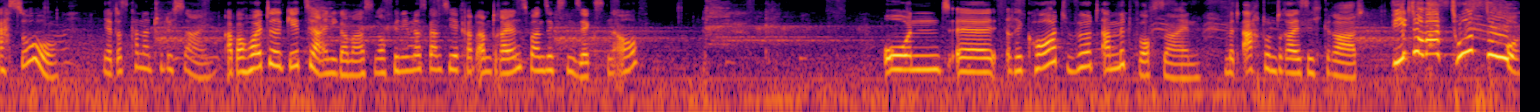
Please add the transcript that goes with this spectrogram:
Ach so. Ja, das kann natürlich sein. Aber heute geht es ja einigermaßen noch. Wir nehmen das Ganze hier gerade am 23.06. auf. Und äh, Rekord wird am Mittwoch sein. Mit 38 Grad. Vito, was tust du?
